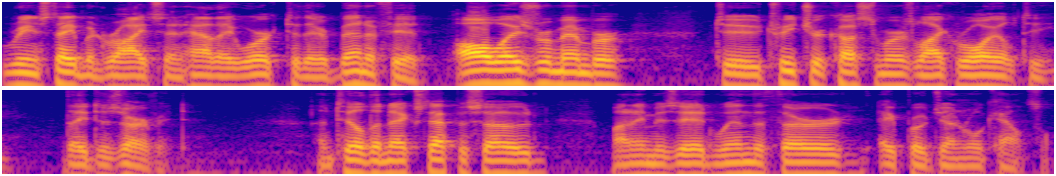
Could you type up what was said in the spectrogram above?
reinstatement rights and how they work to their benefit. Always remember to treat your customers like royalty. They deserve it. Until the next episode, my name is Ed Winn III, APRO General Counsel.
